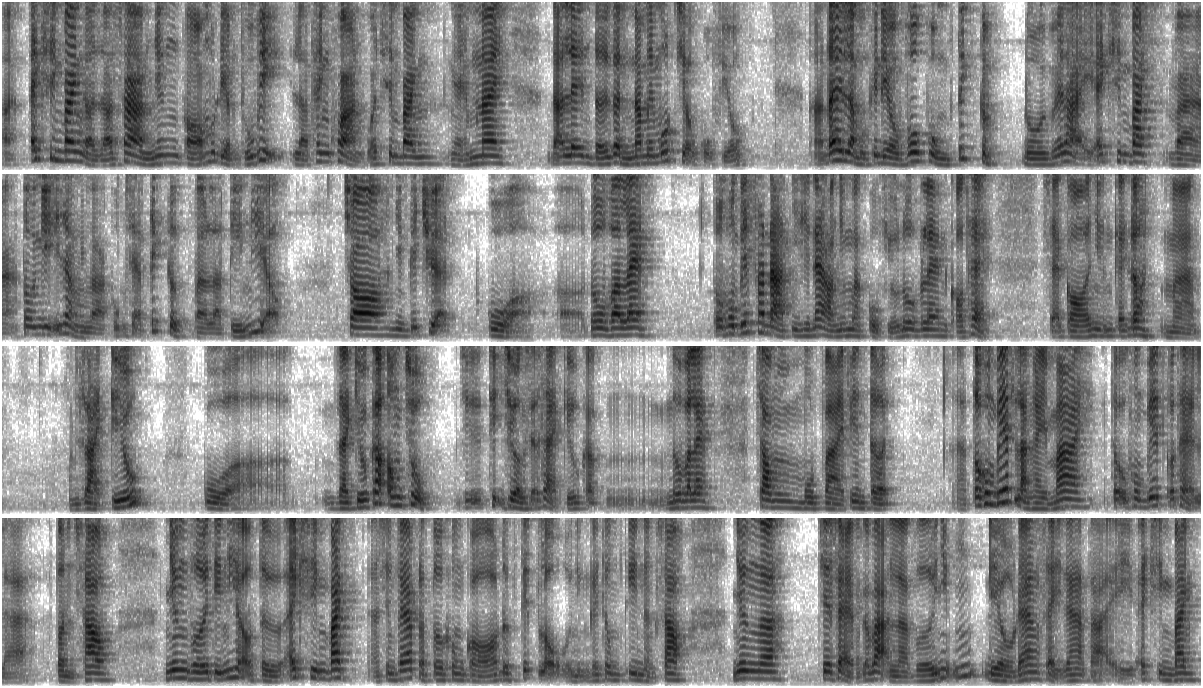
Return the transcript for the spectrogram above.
À, Eximbank ở giá sàn nhưng có một điểm thú vị là thanh khoản của Eximbank ngày hôm nay đã lên tới gần 51 triệu cổ phiếu. À, đây là một cái điều vô cùng tích cực đối với lại Eximbank và tôi nghĩ rằng là cũng sẽ tích cực và là tín hiệu cho những cái chuyện của uh, Novaland. Tôi không biết phát đạt như thế nào nhưng mà cổ phiếu Novaland có thể sẽ có những cái đợt mà giải cứu của giải cứu các ông chủ chứ thị trường sẽ giải cứu các Novaland trong một vài phiên tới. À, tôi không biết là ngày mai tôi cũng không biết có thể là tuần sau nhưng với tín hiệu từ Exim Bank à, xin phép là tôi không có được tiết lộ những cái thông tin đằng sau. Nhưng uh, chia sẻ với các bạn là với những điều đang xảy ra tại Exim Bank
